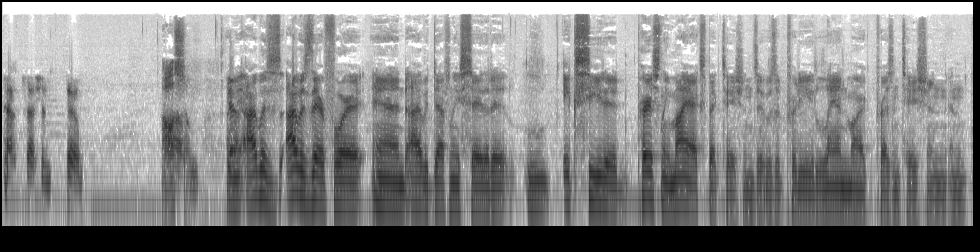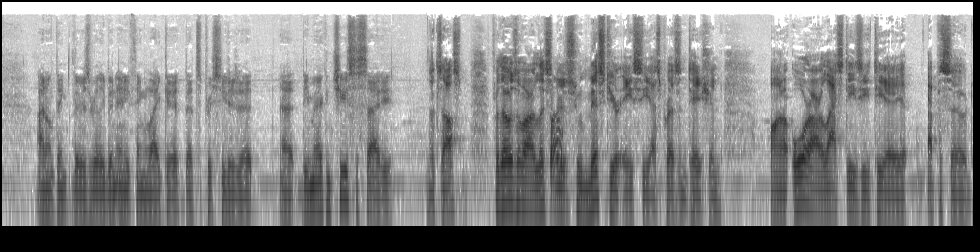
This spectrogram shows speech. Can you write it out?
that session. So, Awesome. um, I, mean, I was I was there for it, and I would definitely say that it l- exceeded personally my expectations. It was a pretty landmark presentation, and I don't think there's really been anything like it that's preceded it at the American Cheese Society. That's awesome. For those of our listeners who missed your ACS presentation on, or our last DZTA episode,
